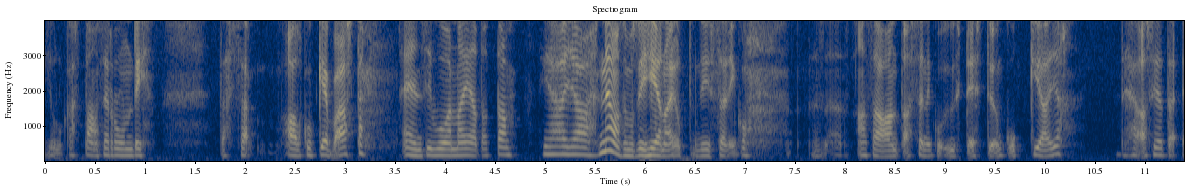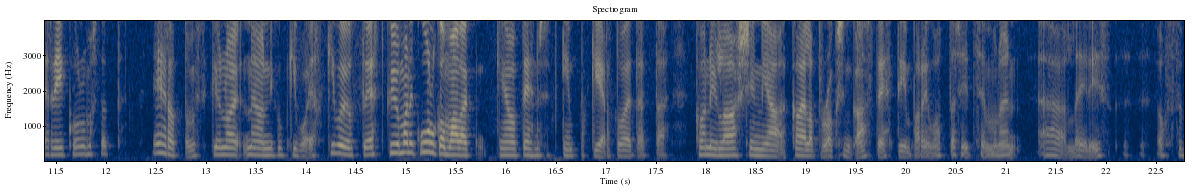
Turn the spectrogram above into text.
julkaistaan se rundi tässä alkukeväästä ensi vuonna. Ja, tota, ja, ja ne on semmoisia hienoja juttuja, niissä niinku, saa antaa se niinku yhteistyön kukkia ja tehdä asioita eri kulmasta. Että Ehdottomasti. Kyllä ne, ne on niin kivoja, kivoja juttuja. Sitten kyllä mä niin ulkomaallakin olen tehnyt sitten kimppakiertueita, että Connie Lashin ja Kyla Broxin kanssa tehtiin pari vuotta sitten semmoinen uh, Ladies of the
